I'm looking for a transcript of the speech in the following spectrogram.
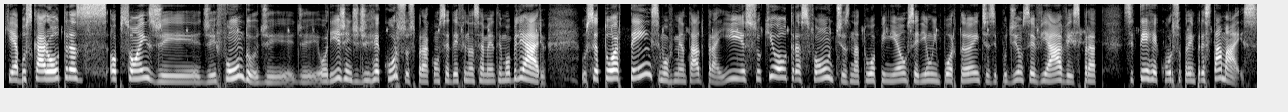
que é buscar outras opções de, de fundo, de, de origem, de, de recursos para conceder financiamento imobiliário. O setor tem se movimentado para isso? Que outras fontes, na tua opinião, seriam importantes e podiam ser viáveis para se ter recurso para emprestar mais?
